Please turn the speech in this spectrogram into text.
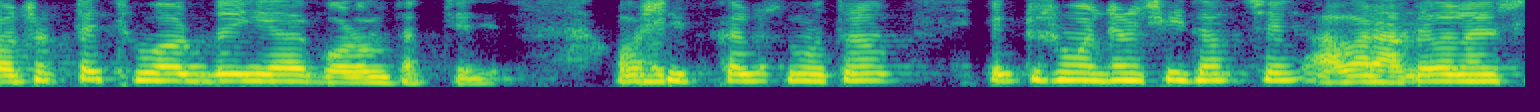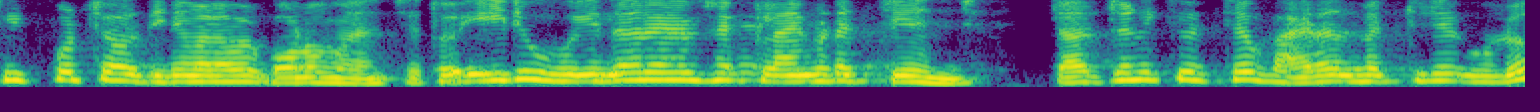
বছরটাই থ্রু আউট দ্য ইয়ার গরম থাকছে। আবার শীতকাল শুধুমাত্র একটু সময়ের জন্য শীত হচ্ছে, আবার রাতের বেলায় শীত পড়ছে, আবার দিনের বেলা আবার গরম হয়ে যাচ্ছে। তো এই যে ওয়েদারের যে ক্লাইমেটের চেঞ্জ যার জন্য কি হচ্ছে ভাইরাস ব্যাকটেরিয়া গুলো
